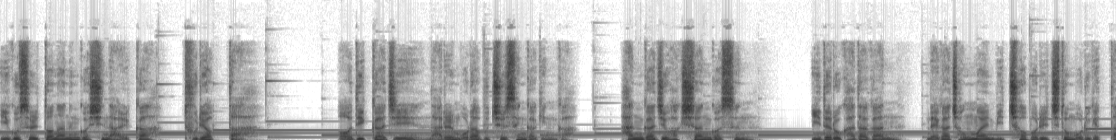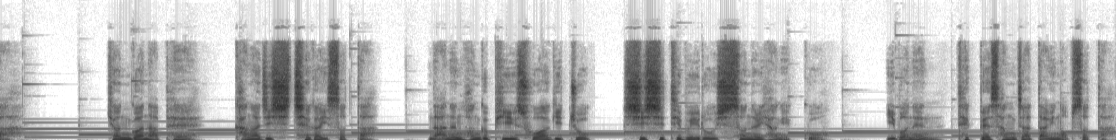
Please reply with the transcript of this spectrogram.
이곳을 떠나는 것이 나을까? 두렵다. 어디까지 나를 몰아붙일 생각인가? 한 가지 확실한 것은 이대로 가다간 내가 정말 미쳐버릴지도 모르겠다. 현관 앞에 강아지 시체가 있었다. 나는 황급히 소화기 쪽 CCTV로 시선을 향했고 이번엔 택배 상자 따윈 없었다.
